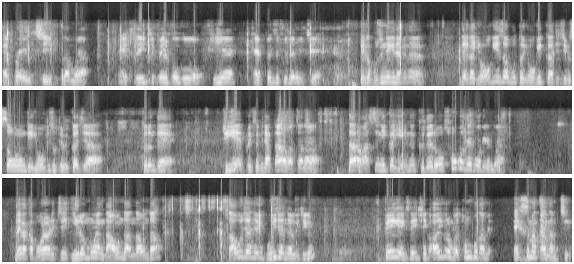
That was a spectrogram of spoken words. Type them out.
fh. 그 다음 뭐야? xh 뺄 거고, 뒤에 fx 그대로 있지? 그러니까 무슨 얘기냐면은, 내가 여기서부터 여기까지 지금 써온 게 여기서부터 여기까지야. 그런데 뒤에 fx는 그냥 따라왔잖아. 따라왔으니까 얘는 그대로 소거돼 버리는 거야. 내가 아까 뭐라 그랬지? 이런 모양 나온다 안 나온다? 나오지 않냐? 여기 보이지 않냐? 여기 지금? 빼기 xh니까 아 이거는 뭐야? 통분하면 x만 딱 남지.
